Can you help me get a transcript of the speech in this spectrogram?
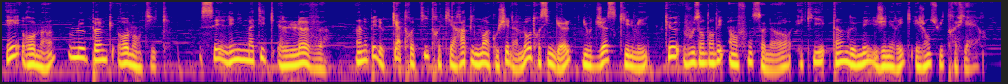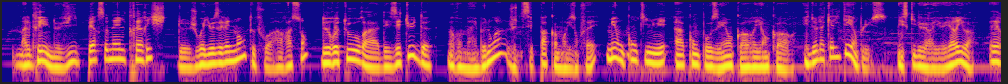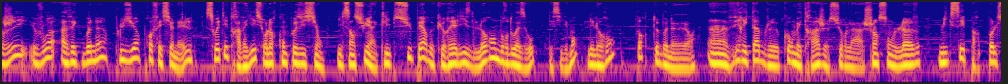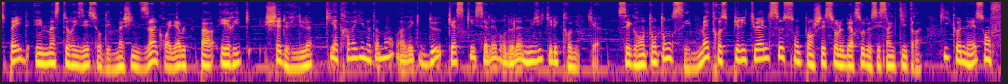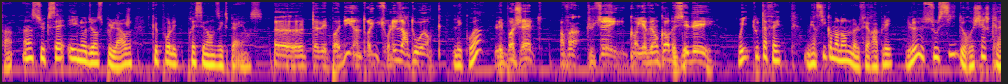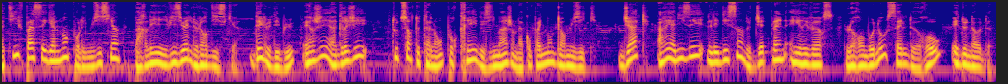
Et Romain, le punk romantique. C'est l'énigmatique Love, un EP de 4 titres qui a rapidement accouché d'un autre single, You Just Kill Me, que vous entendez en fond sonore et qui est un de mes génériques et j'en suis très fier. Malgré une vie personnelle très riche de joyeux événements, toutefois harassants, de retour à des études, Romain et Benoît, je ne sais pas comment ils ont fait, mais ont continué à composer encore et encore, et de la qualité en plus. Et ce qui devait arriver arriva. RG voit avec bonheur plusieurs professionnels souhaiter travailler sur leur composition. Il s'ensuit un clip superbe que réalise Laurent Bourdoiseau, décidément les Laurent porte-bonheur, un véritable court-métrage sur la chanson Love, mixé par Paul Spade et masterisé sur des machines incroyables par Eric Chedeville, qui a travaillé notamment avec deux casquets célèbres de la musique électronique. Ces grands tontons, ces maîtres spirituels se sont penchés sur le berceau de ces cinq titres, qui connaissent enfin un succès et une audience plus large que pour les précédentes expériences. Euh, t'avais pas dit un truc sur les artworks? Les quoi? Les pochettes Enfin, tu sais, quand il y avait encore des CD. Oui, tout à fait. Merci commandant de me le faire rappeler. Le souci de recherche créative passe également pour les musiciens par les visuels de leurs disques. Dès le début, RG a agrégé toutes sortes de talents pour créer des images en accompagnement de leur musique. Jack a réalisé les dessins de Jetplane et Reverse, Laurent Bonneau celles de Raw et de Node.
